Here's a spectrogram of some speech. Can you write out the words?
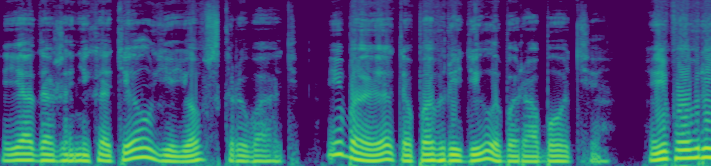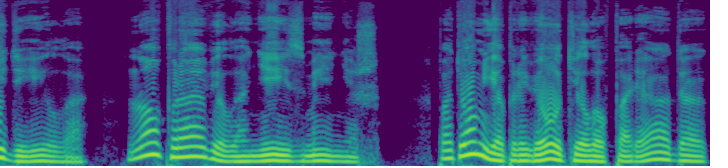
я даже не хотел её вскрывать, ибо это повредило бы работе. И повредило. Но правила не изменишь. Потом я привел тело в порядок,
